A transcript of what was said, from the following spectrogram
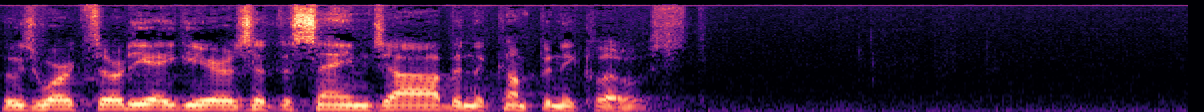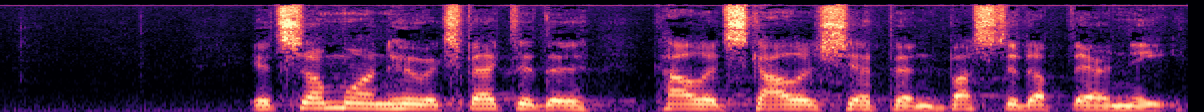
who's worked 38 years at the same job and the company closed. It's someone who expected the college scholarship and busted up their knee.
